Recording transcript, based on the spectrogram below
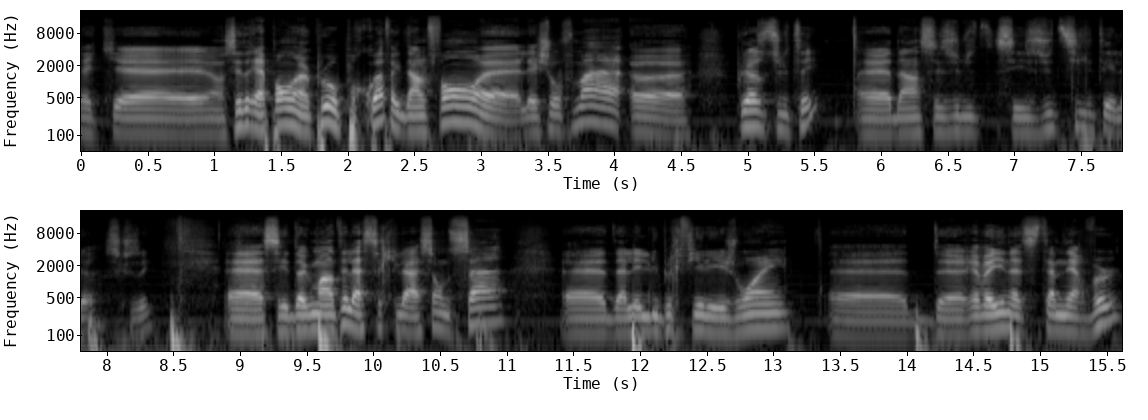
Fait que euh, on essaie de répondre un peu au pourquoi. Fait que dans le fond, euh, l'échauffement a plusieurs utilités. euh, dans ces, ces utilités-là, excusez. C'est d'augmenter la circulation du sang, d'aller lubrifier les joints, de réveiller notre système nerveux.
